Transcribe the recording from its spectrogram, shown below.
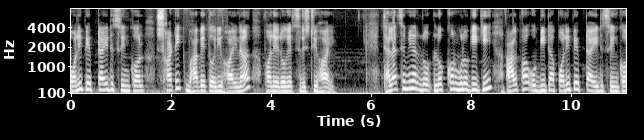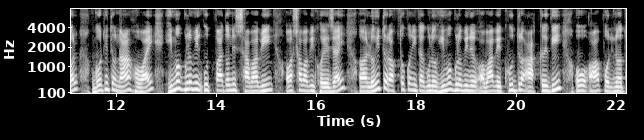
পলিপেপটাইড শৃঙ্খল সঠিকভাবে তৈরি হয় না, ফলে রোগের সৃষ্টি হয়। থ্যালাসেমিয়ার লক্ষণগুলো কি কি? আলফা ও বিটা পলিপেপটাইড শৃঙ্খল গঠিত না হওয়ায় হিমোগ্লোবিন উৎপাদনের স্বাভাবিক, অস্বাভাবিক হয়ে যায়। লোহিত রক্তকণিকাগুলো হিমোগ্লোবিনের অভাবে ক্ষুদ্র আকৃতি ও অপরিণত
